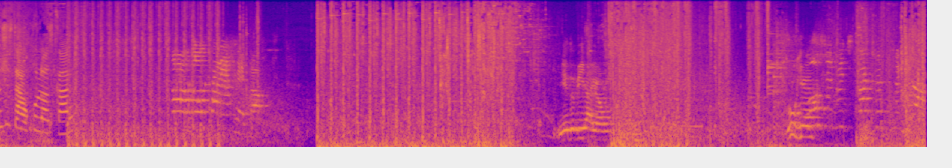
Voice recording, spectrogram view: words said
Co się stało, Kuloskar? No, dostaję chyba. Nie dobijają. Dwóch jest! Może być tak, że przegramy.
